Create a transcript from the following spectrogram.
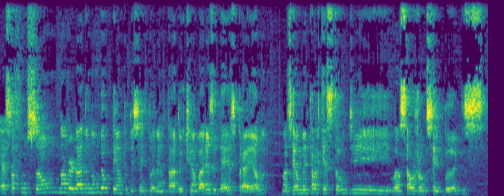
Essa função, na verdade, não deu tempo de ser implementada. Eu tinha várias ideias para ela, mas realmente é uma questão de lançar o jogo sem bugs.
